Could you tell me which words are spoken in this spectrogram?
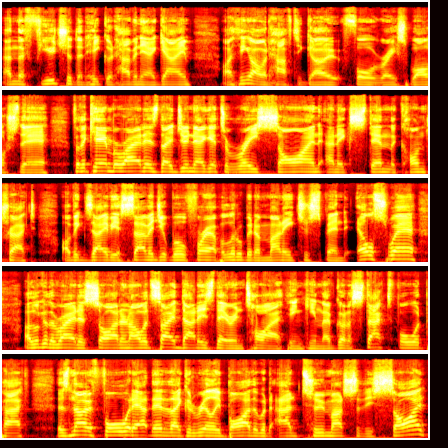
and the future that he could have in our game, I think I would have to go for Reece Walsh there. For the Canberra Raiders, they do now get to re sign and extend the contract of Xavier Savage. It will free up a little bit of money to spend elsewhere. I look at the Raiders side, and I would say that is their entire thinking. They've got a stacked forward pack. There's no forward out there that they could really buy that would add too much to this side.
